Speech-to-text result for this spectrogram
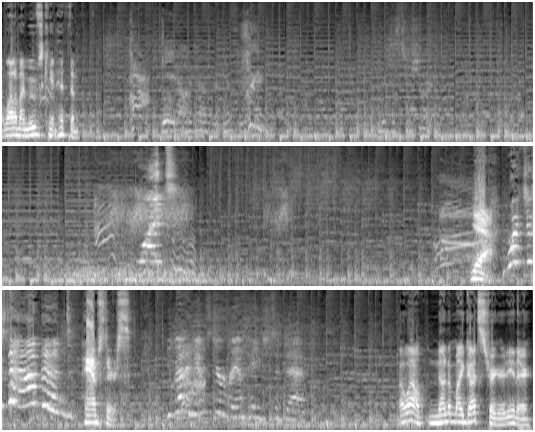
A lot of my moves can't hit them. Yeah, on account of their hamsters. They're just too short. What? Yeah, What just happened? hamsters. You got a hamster rampage to death. Oh wow, none of my guts triggered either.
